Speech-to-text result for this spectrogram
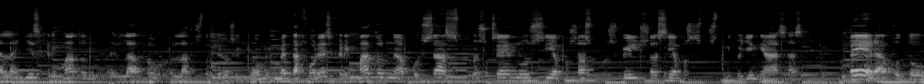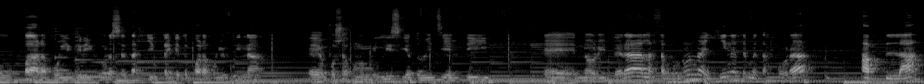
ανταλλαγές χρημάτων, ε, λάθο, λάθος το λέω, συγγνώμη, μεταφορές χρημάτων από εσάς προς ξένους ή από εσάς προς φίλους σας ή από εσάς προς την οικογένειά σας, πέρα από το πάρα πολύ γρήγορα σε ταχύτητα και το πάρα πολύ φθηνά, ε, όπως έχουμε μιλήσει για το EGLD ε, νωρίτερα, αλλά θα μπορούν να γίνεται μεταφορά απλά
